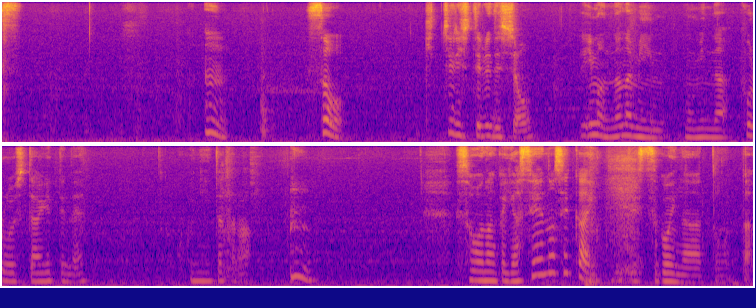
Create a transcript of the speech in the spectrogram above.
す。うん。そう。きっちりしてるでしょ？今のななみんもみんなフォローしてあげてね。ここにいたから。うん。そうなんか野生の世界ってすごいなと思った。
